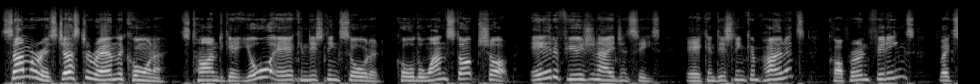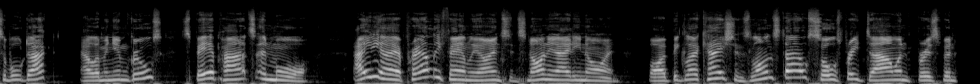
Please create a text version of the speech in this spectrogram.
Summer is just around the corner. It's time to get your air conditioning sorted. Call the one stop shop, Air Diffusion Agencies. Air conditioning components, copper and fittings, flexible duct, aluminium grills, spare parts, and more. ADA are proudly family owned since 1989. Five big locations Lonsdale, Salisbury, Darwin, Brisbane,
